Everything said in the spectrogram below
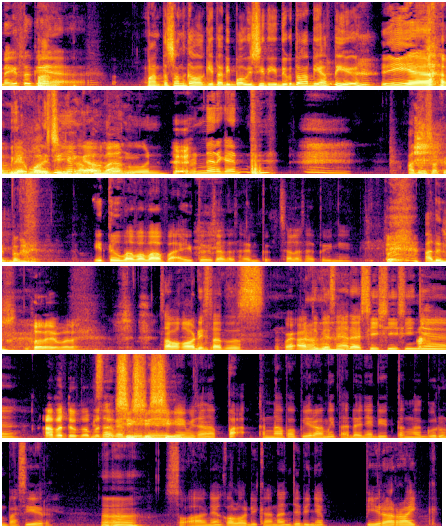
Nah itu kayak Pantesan kalau kita di polisi tidur tuh hati-hati ya. Iya, biar, Biar polisinya polisinya nggak nggak bangun. Bener kan? Aduh sakit banget. itu bapak-bapak itu salah satu salah satunya. Aduh. Boleh, boleh. Sama kalau di status WA tuh biasanya ada sisi-sisinya. Apa tuh? Apa tuh? Misalkan Si, gini, si, si. kayak misalnya Pak, kenapa piramid adanya di tengah gurun pasir? Heeh. Soalnya kalau di kanan jadinya piraraik.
